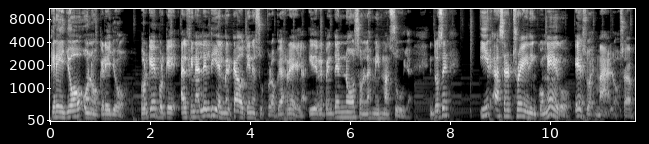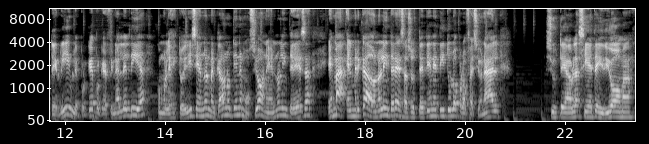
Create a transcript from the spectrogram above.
creyó o no creyó. ¿Por qué? Porque al final del día el mercado tiene sus propias reglas y de repente no son las mismas suyas. Entonces, ir a hacer trading con ego, eso es malo, o sea, terrible. ¿Por qué? Porque al final del día, como les estoy diciendo, el mercado no tiene emociones, él no le interesa. Es más, el mercado no le interesa si usted tiene título profesional, si usted habla siete idiomas,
